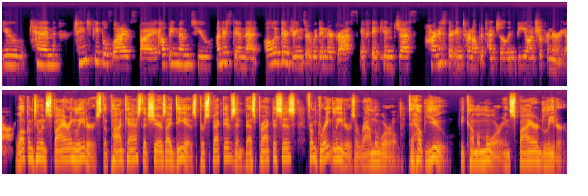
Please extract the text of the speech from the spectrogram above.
you can change people's lives by helping them to understand that all of their dreams are within their grasp if they can just harness their internal potential and be entrepreneurial. Welcome to Inspiring Leaders, the podcast that shares ideas, perspectives, and best practices from great leaders around the world to help you become a more inspired leader.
